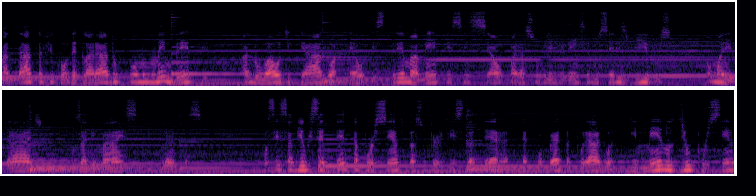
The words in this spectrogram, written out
A data ficou declarado como um lembrete anual de que a água é extremamente essencial para a sobrevivência dos seres vivos, a humanidade, os animais e plantas. Vocês sabiam que 70% da superfície da Terra é coberta por água e menos de 1%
